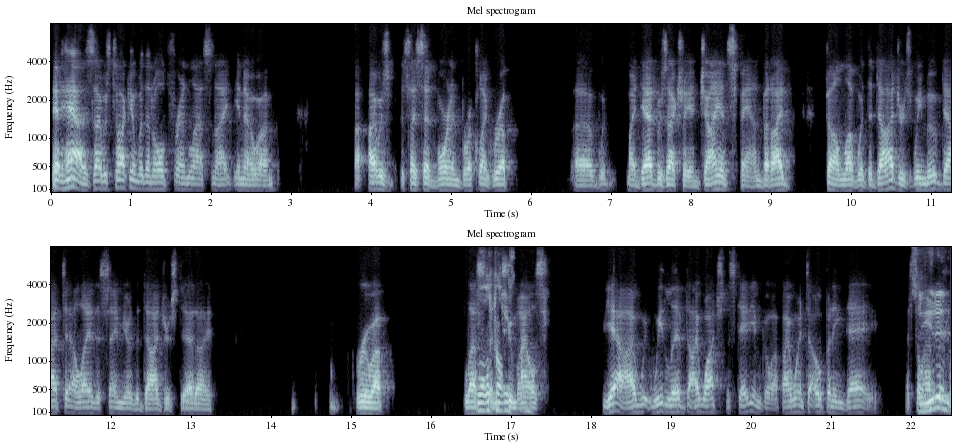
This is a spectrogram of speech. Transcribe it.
It has. I was talking with an old friend last night. You know, um, I- was, as I said, born in Brooklyn. Grew up. Uh, with, my dad was actually a Giants fan, but I fell in love with the Dodgers. We moved out to LA the same year the Dodgers did. I grew up less Walt than two Olson. miles. Yeah, I, we we lived. I watched the stadium go up. I went to opening day. So you didn't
